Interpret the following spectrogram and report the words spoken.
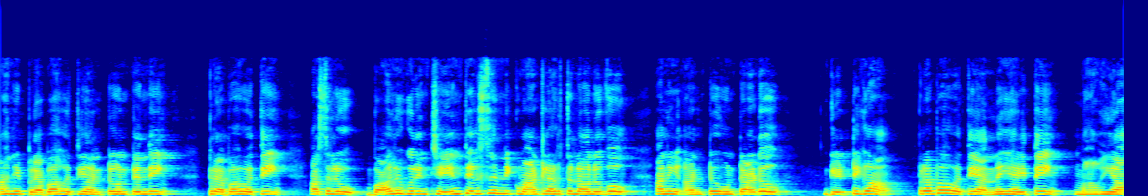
అని ప్రభావతి అంటూ ఉంటుంది. ప్రభావతి అసలు బాలు గురించి ఏం తెలుసని నీకు మాట్లాడుతున్నావు నువ్వు? అని అంటూ ఉంటాడు. గట్టిగా ప్రభావతి అన్నయ్య అయితే మావయ్య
